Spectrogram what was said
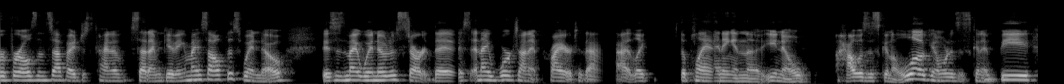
referrals and stuff, I just kind of said, I'm giving myself this window. This is my window to start this. And I worked on it prior to that, like the planning and the, you know, how is this going to look and what is this going to be?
